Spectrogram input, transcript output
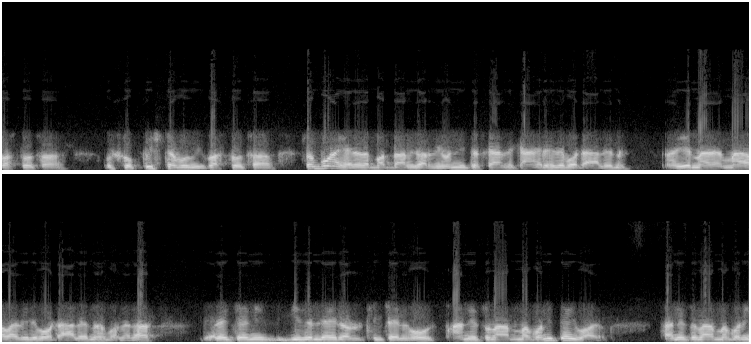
कस्तो छ? उसको पृष्ठभूमि कस्तो छ सम्पूर्ण हेरेर मतदान गर्ने हो नि त्यस कारणले काङ्ग्रेसले भोट हालेन। यो मा माओवादीले भोट हालेन भनेर धेरै चाहिँ नि गिजेल ल्याइरहनु ठिक छैन। हो स्थानीय चुनावमा पनि त्यही भयो। स्थानीय चुनावमा पनि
